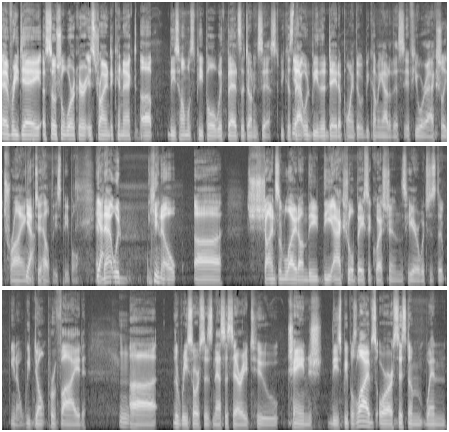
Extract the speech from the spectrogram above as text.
every day a social worker is trying to connect up these homeless people with beds that don't exist because Yeah. that would be the data point that would be coming out of this if you were actually trying Yeah. to help these people and Yeah. that would you know uh shine some light on the the actual basic questions here which is that you know we don't provide uh, the resources necessary to change these people's lives or our system when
